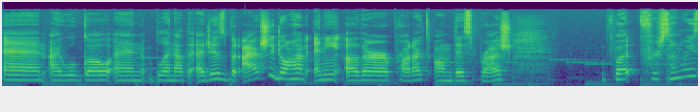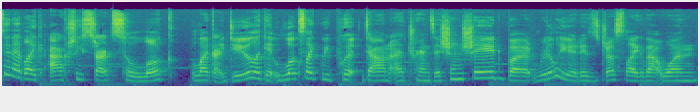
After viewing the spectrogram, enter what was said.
and I will go and blend out the edges, but I actually don't have any other product on this brush but for some reason it like actually starts to look like I do. Like it looks like we put down a transition shade, but really it is just like that one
